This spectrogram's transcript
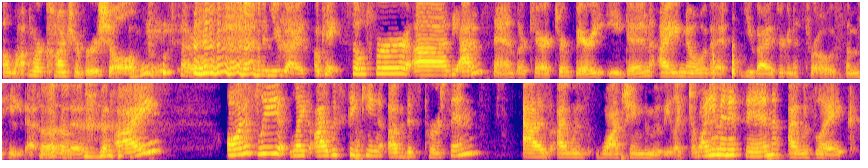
a lot more controversial All right. than you guys. Okay, so for uh, the Adam Sandler character, Barry Egan, I know that you guys are going to throw some hate at me Uh-oh. for this, but I honestly, like, I was thinking of this person as I was watching the movie. Like 20 Okay. minutes in, I was like,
